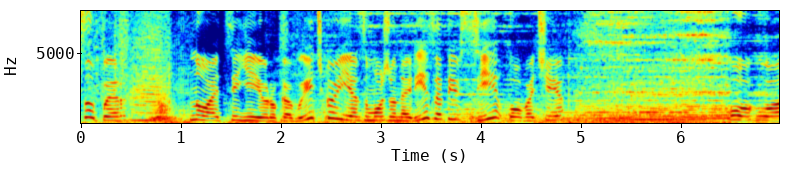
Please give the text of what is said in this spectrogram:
Супер! Ну а цією рукавичкою я зможу нарізати всі овочі. Ого,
